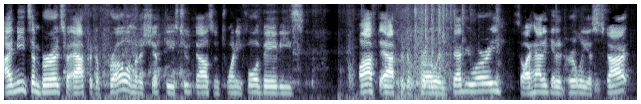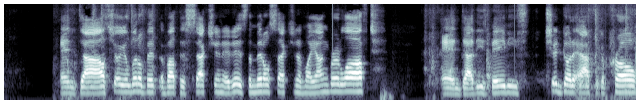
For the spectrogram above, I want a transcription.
I need some birds for Africa Pro. I'm going to ship these 2024 babies off to Africa Pro in February. So I had to get an earlier start. And uh, I'll show you a little bit about this section. It is the middle section of my young bird loft. And uh, these babies should go to Africa Pro.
